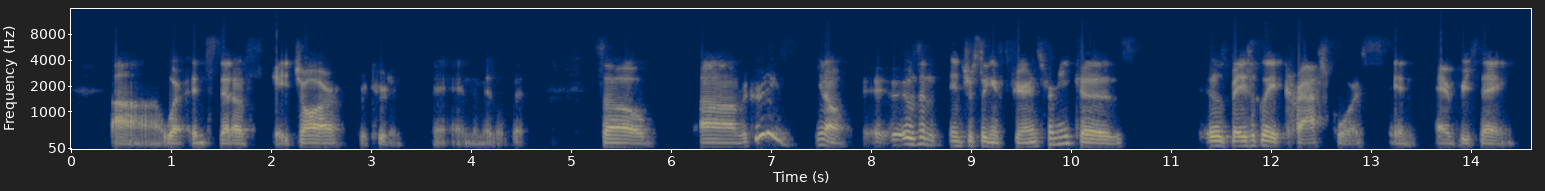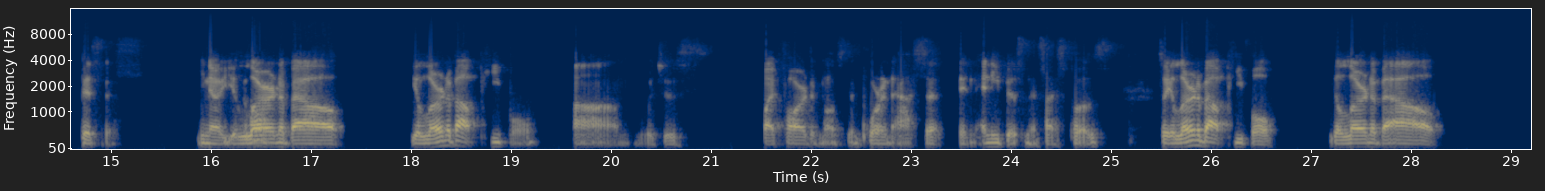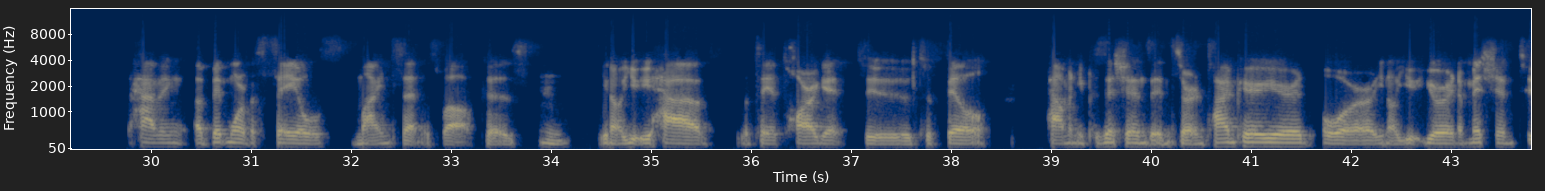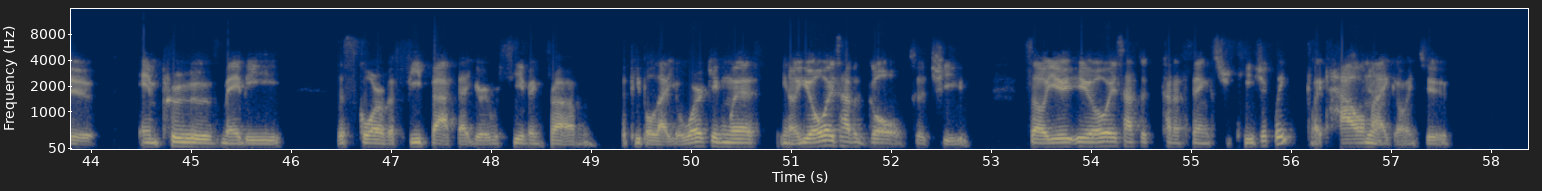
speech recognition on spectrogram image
uh, where instead of HR recruiting in, the middle of it. So uh, recruiting, you know, it, it was an interesting experience for me because it was basically a crash course in everything business. You know, you learn about you learn about people, um, which is by far the most important asset in any business, I suppose. So you learn about people, you'll learn about having a bit more of a sales mindset as well, because mm. you know you, you have let's say a target to to fill how many positions in certain time period, or you know you, you're in a mission to improve maybe the score of a feedback that you're receiving from the people that you're working with. You know, you always have a goal to achieve. So you you always have to kind of think strategically, like how am yeah. I going to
